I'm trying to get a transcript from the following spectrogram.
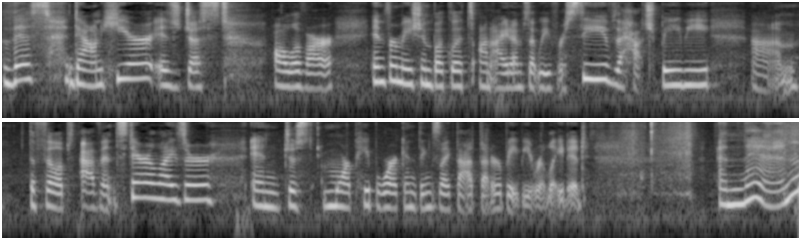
This down here is just all of our information booklets on items that we've received, the Hatch Baby, um, the Philips Avent sterilizer, and just more paperwork and things like that that are baby related. And then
